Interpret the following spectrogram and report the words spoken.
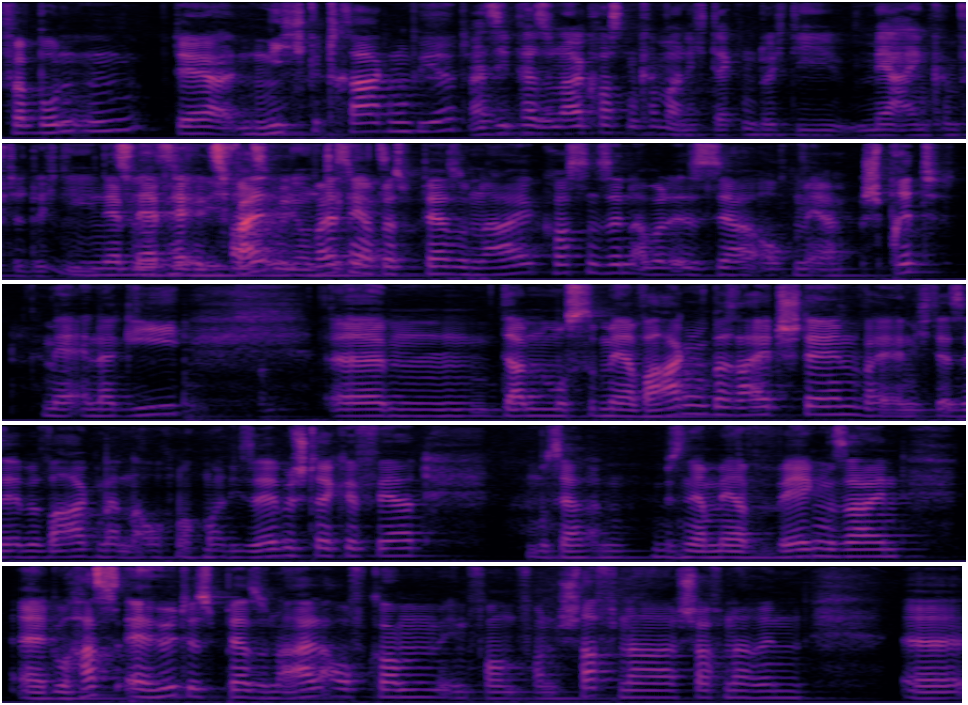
verbunden, der nicht getragen wird. Du, die Personalkosten kann man nicht decken durch die Mehreinkünfte, durch die Ne, mehr, ich 20 weiß, ich weiß nicht, ob das Personalkosten sind, aber es ist ja auch mehr Sprit, mehr Energie. Ähm, dann musst du mehr Wagen bereitstellen, weil ja nicht derselbe Wagen dann auch nochmal dieselbe Strecke fährt. Muss ja dann müssen ja mehr Wägen sein. Äh, du hast erhöhtes Personalaufkommen in Form von Schaffner, Schaffnerinnen. Äh,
